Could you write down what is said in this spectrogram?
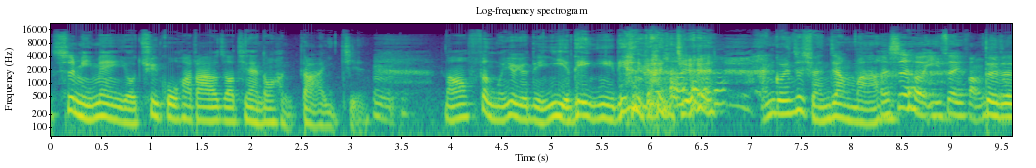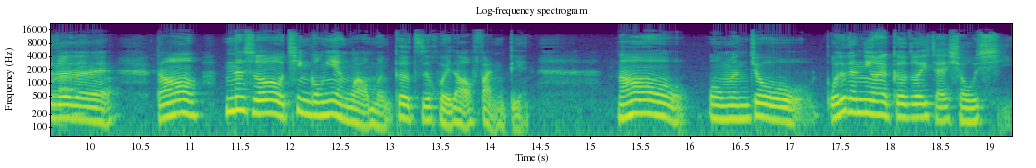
是迷妹有去过的话，大家都知道青潭洞很大一间，嗯。然后氛围又有点夜店夜店的感觉，韩国人就喜欢这样吗？很适合一醉方对对对对对。然后那时候庆功宴完，我们各自回到饭店，然后我们就我就跟另外一个哥哥一直在休息，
